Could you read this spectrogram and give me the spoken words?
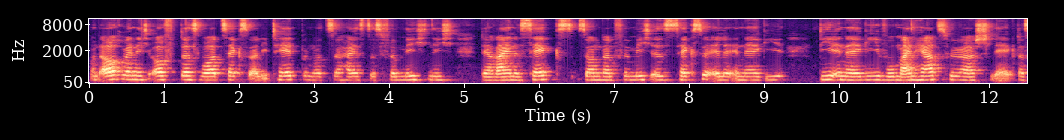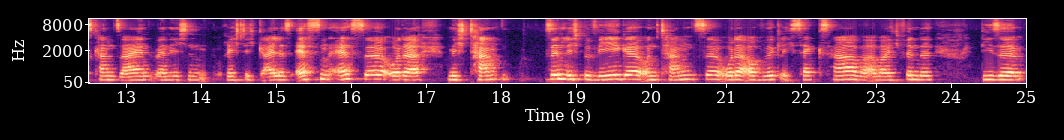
Und auch wenn ich oft das Wort Sexualität benutze, heißt es für mich nicht der reine Sex, sondern für mich ist sexuelle Energie die Energie, wo mein Herz höher schlägt. Das kann sein, wenn ich ein richtig geiles Essen esse oder mich tan sinnlich bewege und tanze oder auch wirklich Sex habe. Aber ich finde, diese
